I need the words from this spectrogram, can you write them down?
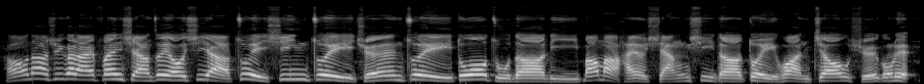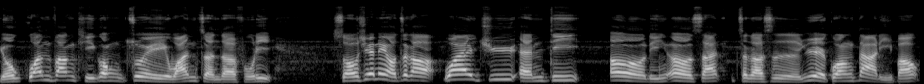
好，那旭哥来分享这游戏啊，最新、最全、最多组的礼包码，还有详细的兑换教学攻略，由官方提供最完整的福利。首先呢，有这个 YGMD。二零二三，这个是月光大礼包。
